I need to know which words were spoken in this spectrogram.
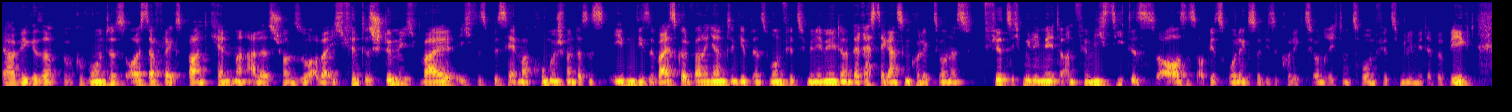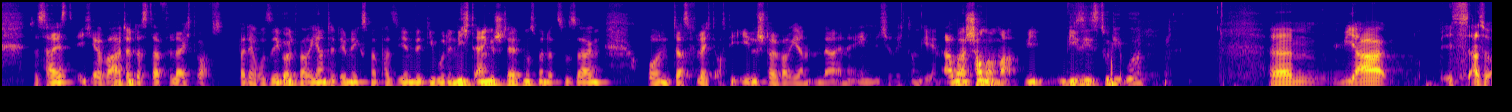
ja, wie gesagt, gewohntes Oysterflex-Band kennt man alles schon so. Aber ich finde es stimmig, weil ich das bisher immer komisch fand, dass es eben diese Weißgold-Variante gibt in 42 mm und der Rest der ganzen Kollektion ist 40 mm. Und für mich sieht es so aus, als ob jetzt Rolex so diese Kollektion Richtung 42 mm bewegt. Das heißt, ich erwarte, dass da vielleicht auch bei der Roségold-Variante demnächst mal passieren wird. Die wurde nicht eingestellt, muss man dazu sagen. Und dass vielleicht auch die Edelstahl-Varianten da in eine ähnliche Richtung gehen. Aber schauen wir mal. Wie, wie siehst du die Uhr? Ähm, ja, ist also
